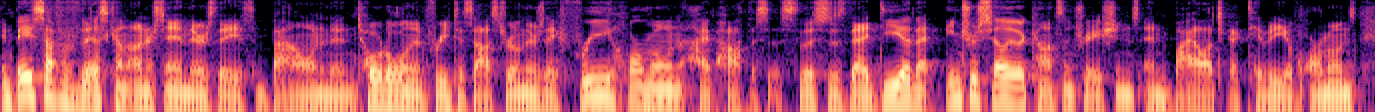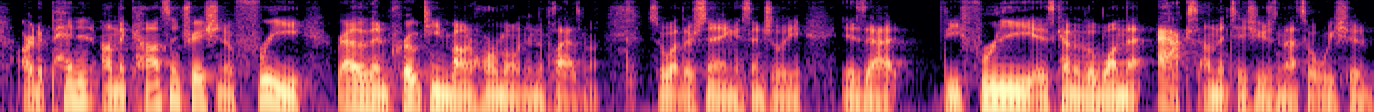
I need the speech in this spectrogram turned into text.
And based off of this, kind of understanding there's this bound and then total and free testosterone, there's a free hormone hypothesis. So, this is the idea that intracellular concentrations and biologic activity of hormones are dependent on the concentration of free rather than protein bound hormone in the plasma. So, what they're saying essentially is that the free is kind of the one that acts on the tissues, and that's what we should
